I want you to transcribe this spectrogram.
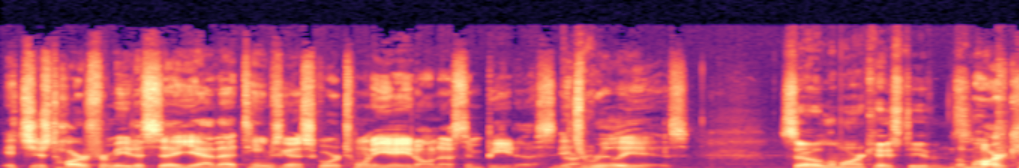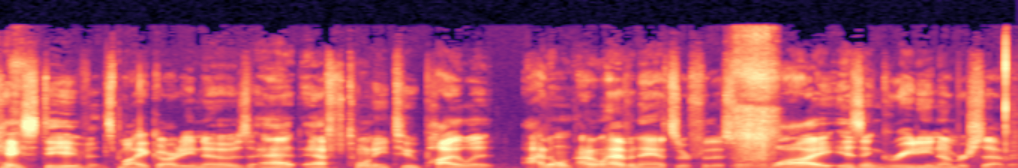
it's just hard for me to say, yeah, that team's going to score 28 on us and beat us. Right. It really is. So Lamar K. Stevens. Lamar K. Stevens. Mike already knows at F22 pilot. I don't. I don't have an answer for this one. Why isn't Greedy number seven?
